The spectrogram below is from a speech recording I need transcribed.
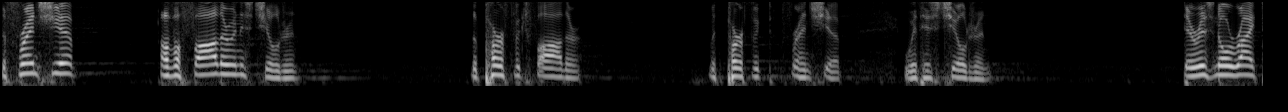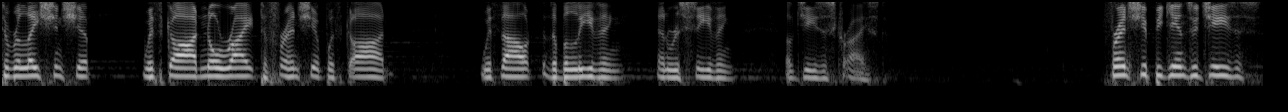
The friendship of a father and his children. The perfect father with perfect friendship with his children. There is no right to relationship with God, no right to friendship with God without the believing and receiving of Jesus Christ. Friendship begins with Jesus.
